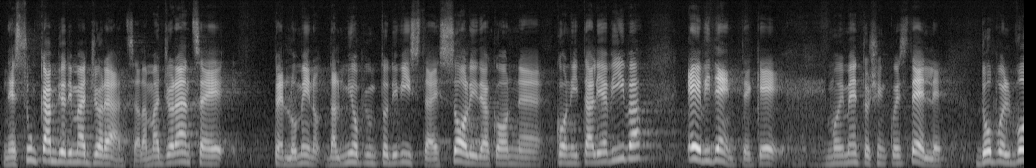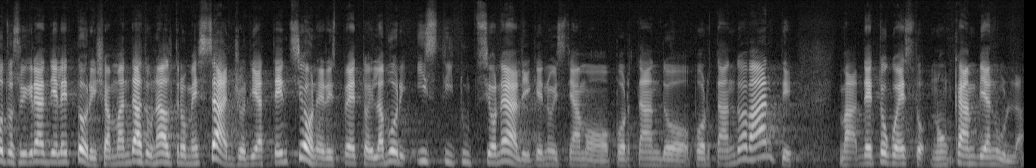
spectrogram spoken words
nessun cambio di maggioranza, la maggioranza è, perlomeno dal mio punto di vista, è solida con, con Italia Viva, è evidente che il Movimento 5 Stelle dopo il voto sui grandi elettori ci ha mandato un altro messaggio di attenzione rispetto ai lavori istituzionali che noi stiamo portando, portando avanti, ma detto questo non cambia nulla.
